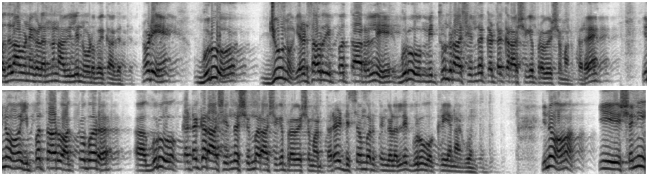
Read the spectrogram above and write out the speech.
ಬದಲಾವಣೆಗಳನ್ನ ನಾವಿಲ್ಲಿ ನೋಡ್ಬೇಕಾಗತ್ತೆ. ನೋಡಿ, ಗುರು ಜೂನ್ ಎರಡ್ ಸಾವಿರದ ಇಪ್ಪತ್ತಾರರಲ್ಲಿ ಗುರು ಮಿಥುನ್ ರಾಶಿಯಿಂದ ಕಟಕ ರಾಶಿಗೆ ಪ್ರವೇಶ ಮಾಡ್ತಾರೆ. ಇನ್ನು ಇಪ್ಪತ್ತಾರು ಅಕ್ಟೋಬರ್ ಗುರು ಕಟಕ ರಾಶಿಯಿಂದ ಸಿಂಹ ರಾಶಿಗೆ ಪ್ರವೇಶ ಮಾಡ್ತಾರೆ. ಡಿಸೆಂಬರ್ ತಿಂಗಳಲ್ಲಿ ಗುರು ವಕ್ರಿಯನಾಗುವಂಥದ್ದು. ಇನ್ನು ಈ ಶನಿ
